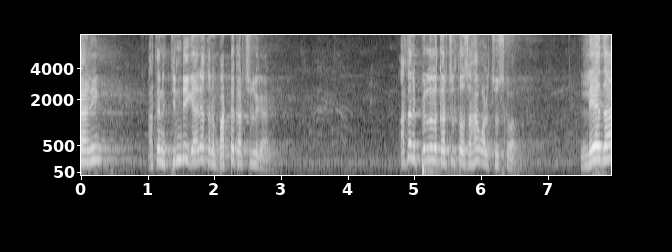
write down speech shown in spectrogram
కానీ అతని తిండి కానీ అతని బట్ట ఖర్చులు కానీ అతని పిల్లల ఖర్చులతో సహా వాళ్ళు చూసుకోవాలి. లేదా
